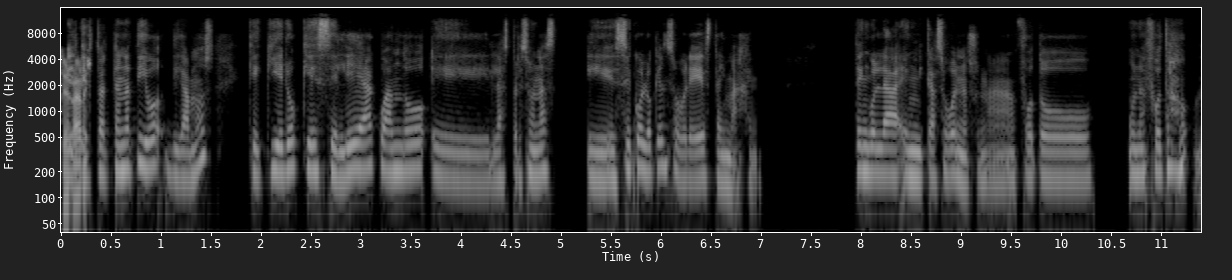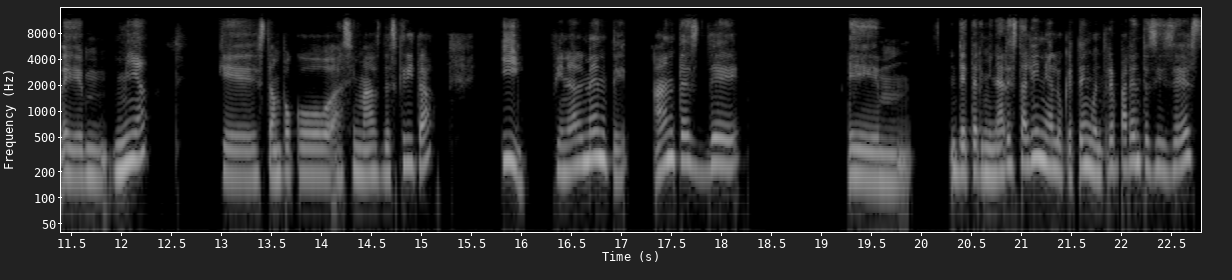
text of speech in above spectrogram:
el texto alternativo, digamos, que quiero que se lea cuando eh, las personas eh, se coloquen sobre esta imagen. Tengo la, en mi caso, bueno, es una foto, una foto eh, mía que está un poco así más descrita. Y finalmente, antes de em, determinar esta línea, lo que tengo entre paréntesis es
